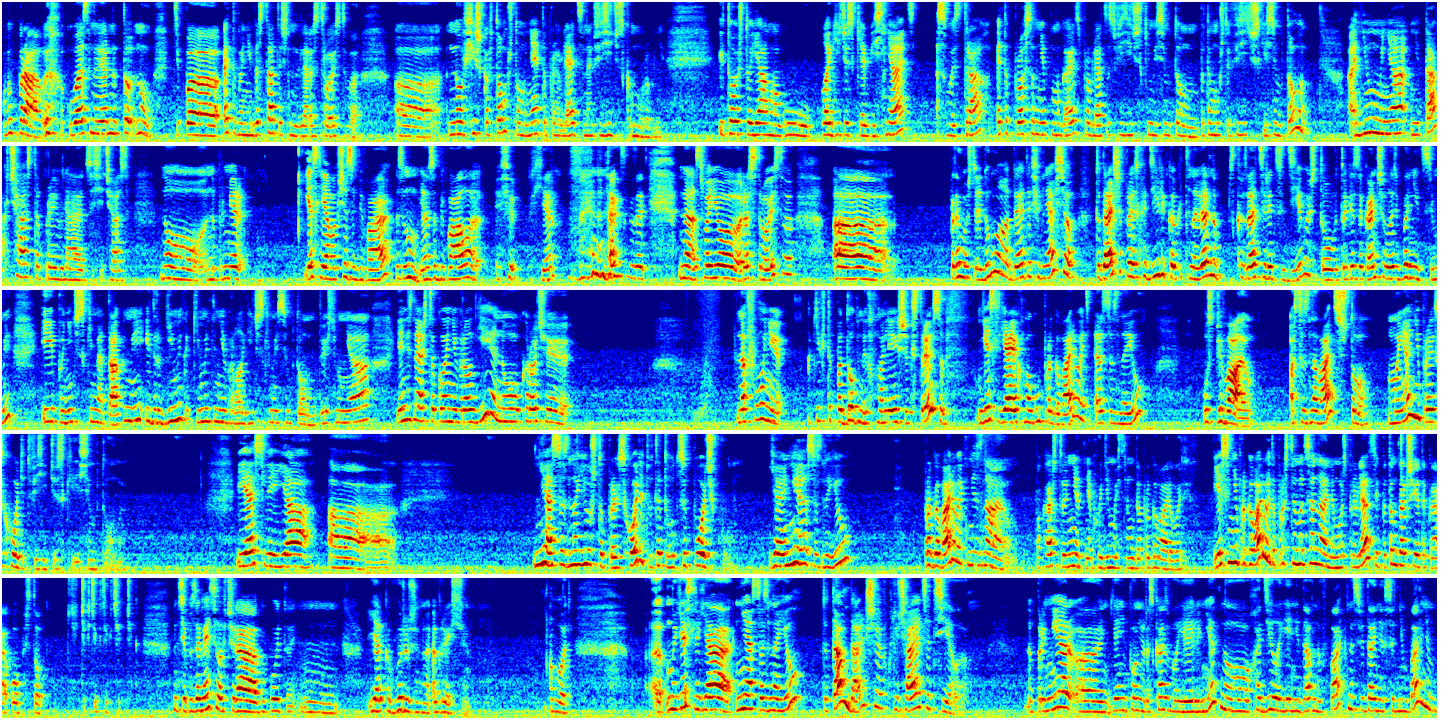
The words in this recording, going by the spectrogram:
вы правы. У вас, наверное, то, ну, типа, этого недостаточно для расстройства. А, но фишка в том, что у меня это проявляется на физическом уровне. И то, что я могу логически объяснять свой страх, это просто мне помогает справляться с физическими симптомами, потому что физические симптомы, они у меня не так часто проявляются сейчас, но, например, если я вообще забиваю, ну, я забивала хер, наверное, так сказать, на свое расстройство, а, потому что я думала, да, это фигня все, то дальше происходили, как это, наверное, сказать, рецидивы, что в итоге заканчивалось больницами и паническими атаками и другими какими-то неврологическими симптомами. То есть у меня, я не знаю, что такое невралгия, но, короче, на фоне каких-то подобных малейших стрессов, если я их могу проговаривать осознаю, успеваю осознавать, что у меня не происходят физические симптомы. Если я а, не осознаю, что происходит, вот эту вот цепочку, я не осознаю, проговаривать не знаю. Пока что нет необходимости иногда проговаривать. Если не проговариваю, это просто эмоционально может проявляться, и потом дальше я такая, оп, стоп, чик-чик-чик-чик-чик. Ну, типа, заметила вчера какую-то ярко выраженную агрессию. Вот. Э, но если я не осознаю, то там дальше включается тело. Например, э, я не помню, рассказывала я или нет, но ходила я недавно в парк на свидание с одним парнем.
